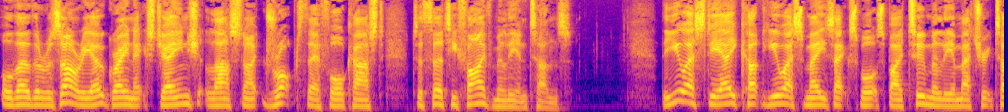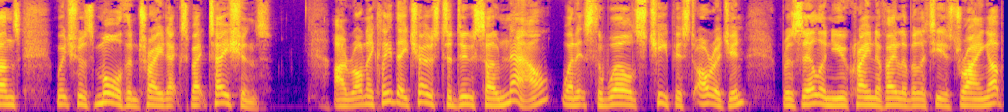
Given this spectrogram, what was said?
although the Rosario Grain Exchange last night dropped their forecast to 35 million tonnes. The USDA cut US maize exports by 2 million metric tons, which was more than trade expectations. Ironically, they chose to do so now, when it's the world's cheapest origin. Brazil and Ukraine availability is drying up,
